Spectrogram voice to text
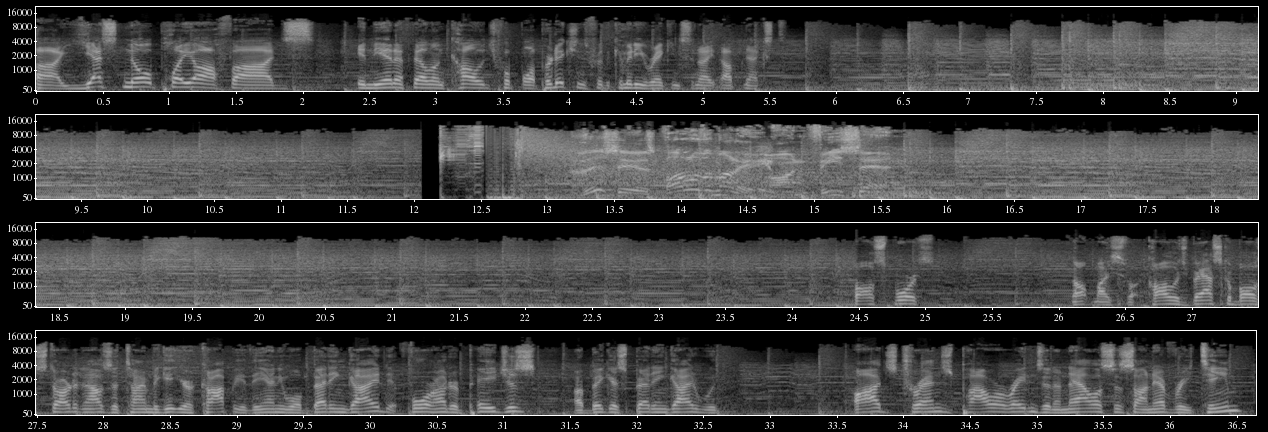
Uh, yes, no playoff odds in the NFL and college football. Predictions for the committee rankings tonight up next. This is Follow the Money on VSIN. Ball sports. Oh, my college basketball started. Now's the time to get your copy of the annual betting guide at 400 pages. Our biggest betting guide with odds, trends, power ratings, and analysis on every team.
